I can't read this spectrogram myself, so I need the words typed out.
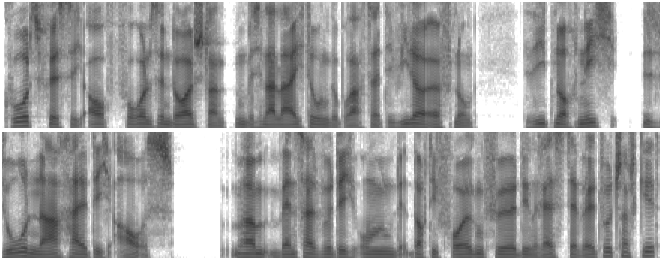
kurzfristig auch für uns in Deutschland ein bisschen Erleichterung gebracht hat, die Wiederöffnung, sieht noch nicht so nachhaltig aus, ähm, wenn es halt wirklich um doch die Folgen für den Rest der Weltwirtschaft geht,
